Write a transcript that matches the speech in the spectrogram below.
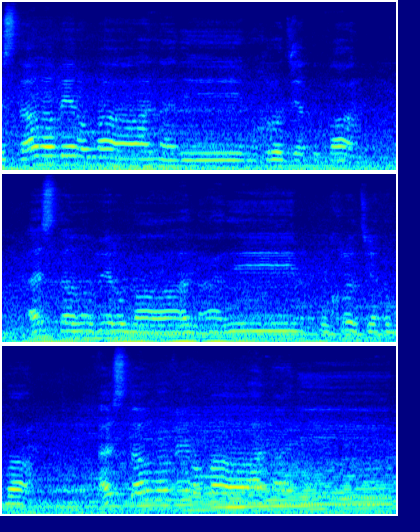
أستغفر الله العظيم. أخرج يا الله أستغفر الله العظيم. أخرج يا الله أستغفر الله العظيم.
